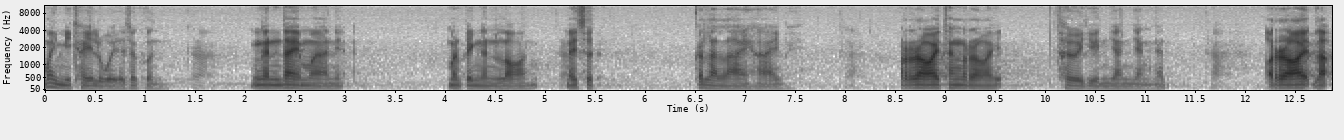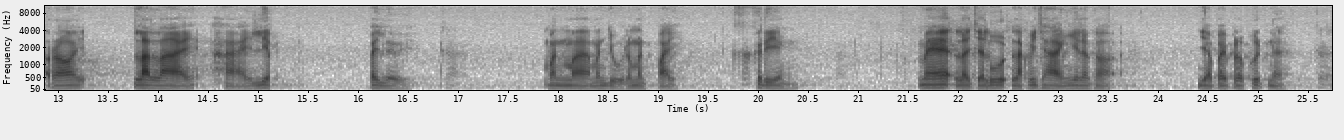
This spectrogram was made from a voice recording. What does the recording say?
ไม่มีใครรวยเลยสักคนครับเงินได้มาเนี่ย มันเป็นเงินร้อนครับในสุดก็ละลายหายไปครับร้อยทั้งร้อย เธอยืนยันอย่างนั้นครับร้อยละร้อยละลายหายเรียบไปเลยครับมันมามันอยู่แล้วมันไปเกรียง แม้เราจะรู้หลักวิชาอย่างนี้แล้วก็ อย่าไปประพฤตินะครับ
